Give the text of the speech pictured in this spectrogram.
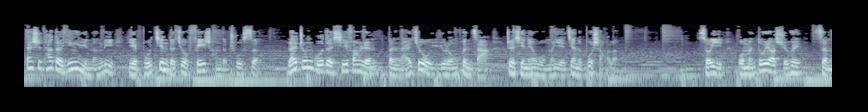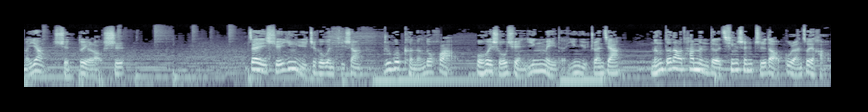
但是他的英语能力也不见得就非常的出色。来中国的西方人本来就鱼龙混杂，这些年我们也见得不少了。所以，我们都要学会怎么样选对老师。在学英语这个问题上，如果可能的话，我会首选英美的英语专家，能得到他们的亲身指导固然最好。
